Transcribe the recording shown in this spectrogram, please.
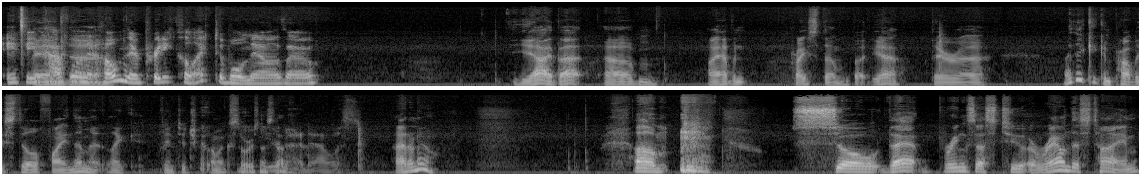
If you And, have one uh, at home, they're pretty collectible now, though. yeah, I bet. Um, I haven't priced them, but yeah, they're. Uh, I think you can probably still find them at like vintage comic stores and You're stuff. not Alice. I don't know. Um, so that brings us to around this time.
